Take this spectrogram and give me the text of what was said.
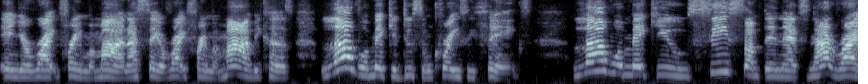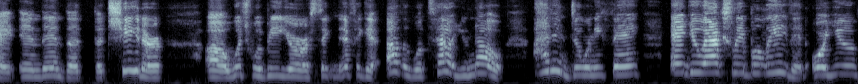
in your right frame of mind. I say a right frame of mind because love will make you do some crazy things. Love will make you see something that's not right. And then the, the cheater, uh, which would be your significant other, will tell you, no, I didn't do anything. And you actually believe it. Or you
